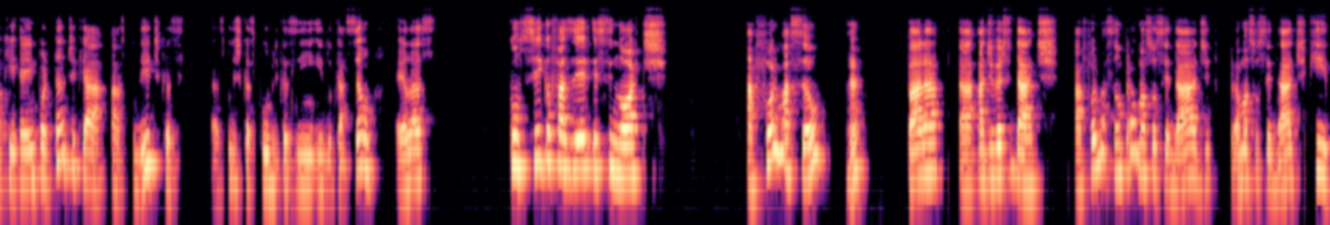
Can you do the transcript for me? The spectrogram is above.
que é importante que a, as políticas, as políticas públicas em educação, elas consigam fazer esse norte, a formação, né, para a, a diversidade, a formação para uma sociedade, para uma sociedade que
